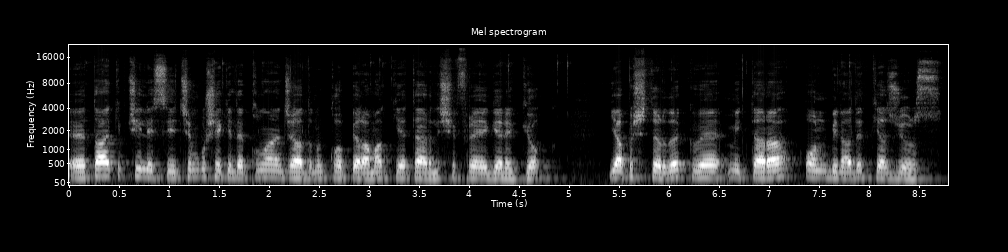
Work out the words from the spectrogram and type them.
Ee, takipçi hilesi için bu şekilde kullanıcı adını kopyalamak yeterli. Şifreye gerek yok. Yapıştırdık ve miktara 10.000 adet yazıyoruz.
